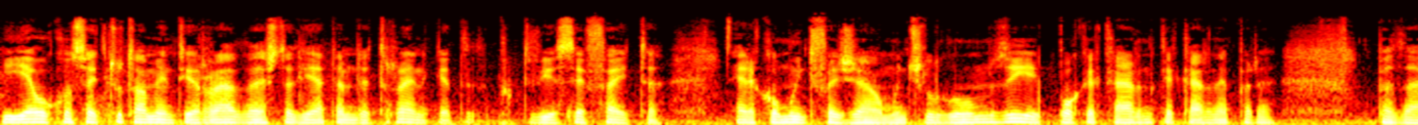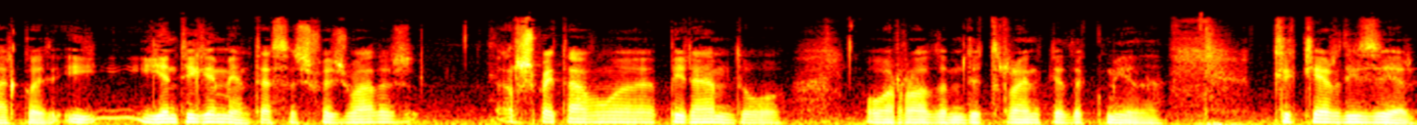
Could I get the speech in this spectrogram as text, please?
E é o conceito totalmente errado desta dieta mediterrânica, porque devia ser feita, era com muito feijão, muitos legumes e pouca carne, que a carne é para, para dar coisa. E, e antigamente essas feijoadas respeitavam a pirâmide ou, ou a roda mediterrânica da comida. Que quer dizer,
